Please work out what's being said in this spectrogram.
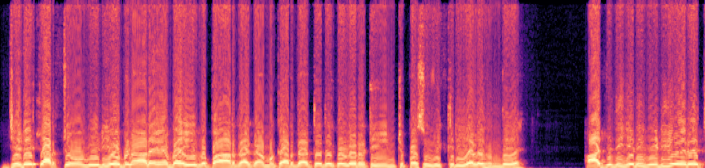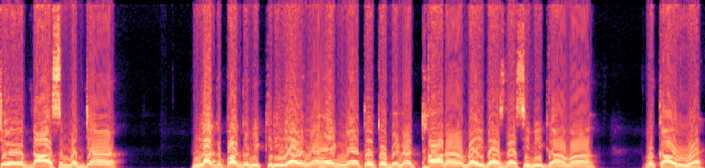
ਜਿਹੜੇ ਘਰ ਚੋਂ ਵੀਡੀਓ ਬਣਾ ਰਹੇ ਆ, ਬਾਈ ਵਪਾਰ ਦਾ ਕੰਮ ਕਰਦਾ ਤੇ ਉਹਦੇ ਕੋਲ ਰੁਟੀਨ ਚ ਪਸ਼ੂ ਵਿਕਰੀ ਵਾਲੇ ਹੁੰਦੇ ਆ। ਅੱਜ ਦੀ ਜਿਹੜੀ ਵੀਡੀਓ ਇਹਦੇ ਚ 10 ਮੱਝਾਂ ਲਗਭਗ ਵਿਕਰੀ ਵਾਲੀਆਂ ਹੈਗੀਆਂ ਤੇ ਤੋਂ ਬਿਨਾ 18 ਬਾਈ ਦੱਸਦਾ ਸੀ ਵੀ ਗਾਵਾਂ ਵਿਕਾਊ ਹੈ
